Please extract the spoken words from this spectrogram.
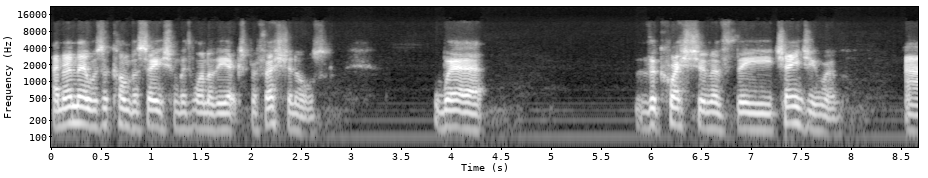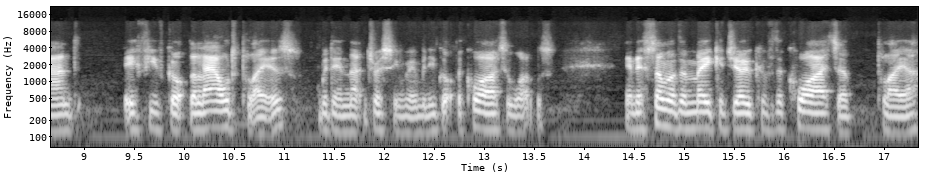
And then there was a conversation with one of the ex professionals where the question of the changing room and if you've got the loud players within that dressing room and you've got the quieter ones. And if some of them make a joke of the quieter player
